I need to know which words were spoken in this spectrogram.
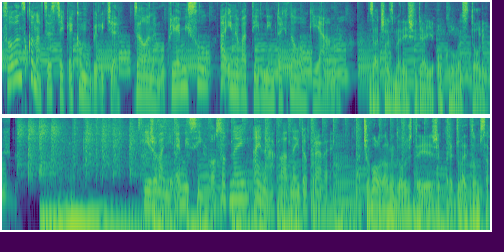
Slovensko na ceste k ekomobilite, zelenému priemyslu a inovatívnym technológiám. Začali sme riešiť aj okrúhle stoly. Znižovanie emisí v osobnej aj nákladnej doprave. A čo bolo veľmi dôležité je, že pred letom sa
